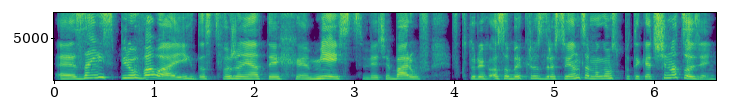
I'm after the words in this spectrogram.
e, zainspirowała ich do stworzenia tych e, miejsc, wiecie, barów, w których osoby crossdressujące mogą spotykać się na co dzień.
